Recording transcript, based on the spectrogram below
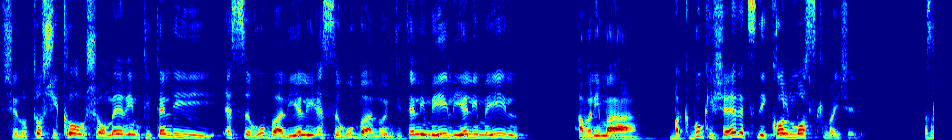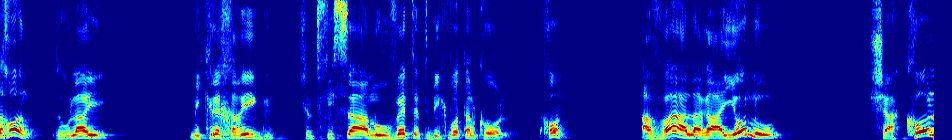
של אותו שיכור שאומר אם תיתן לי עשר רובל יהיה לי עשר רובל, או אם תיתן לי מעיל יהיה לי מעיל, אבל אם הבקבוק יישאר אצלי כל מוסקבה היא שלי. אז נכון, זה אולי מקרה חריג של תפיסה מעוותת בעקבות אלכוהול, נכון. אבל הרעיון הוא שהכל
